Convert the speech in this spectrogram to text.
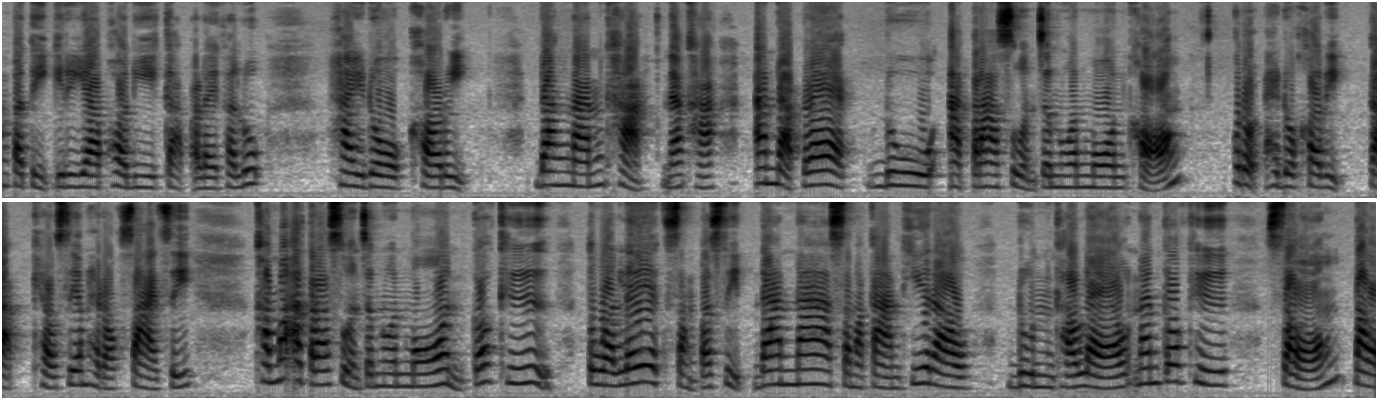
ำปฏิกิริยาพอดีกับอะไรคะลูก ไฮโดรคลอริก ดังนั้นค่ะนะคะ อันดับแรกดูอัตราส่วนจำนวนโมลของกรดไฮโดรคลอริกกับแคลเซียมไฮดรอกไซด์ซิคำว่าอัตราส่วนจำนวนโมลก็คือตัวเลขสัมประสิทธิ์ด้านหน้าสมการที่เราดุลเขาแล้ว นั่นก็คือ 2 ต่อ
